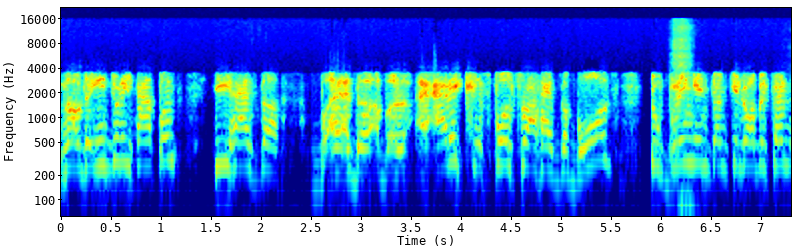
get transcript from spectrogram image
Now the injury happens. He has the uh, the uh, Erik Spoelstra has the balls to bring in Duncan Robinson,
